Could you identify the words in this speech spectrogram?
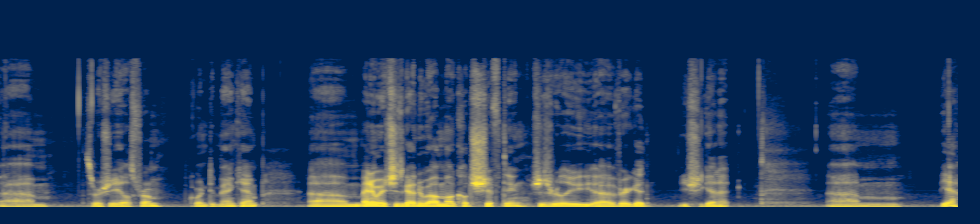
Um, that's where she hails from, according to Bandcamp. Um, anyway, she's got a new album out called Shifting, which is really uh, very good. You should get it. Um, yeah,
